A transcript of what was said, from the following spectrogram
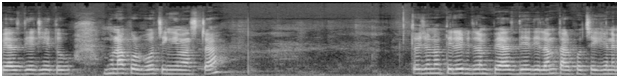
পেঁয়াজ দিয়ে যেহেতু ভুনা করব চিংড়ি মাছটা তো ওই জন্য তেলের ভিতরে আমি পেঁয়াজ দিয়ে দিলাম। তারপর হচ্ছে এখানে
